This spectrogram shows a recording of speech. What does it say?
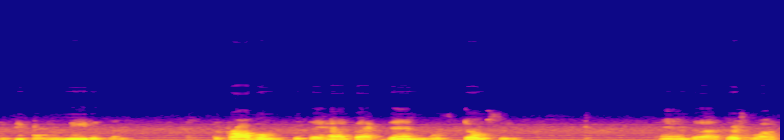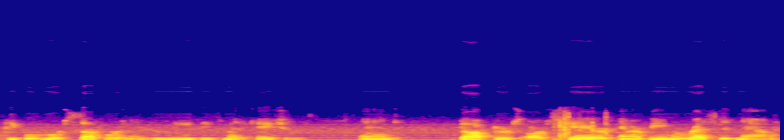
to people who needed them. The problem that they had back then was dosing. And uh, there's a lot of people who are suffering and who need these medications. And doctors are scared and are being arrested now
